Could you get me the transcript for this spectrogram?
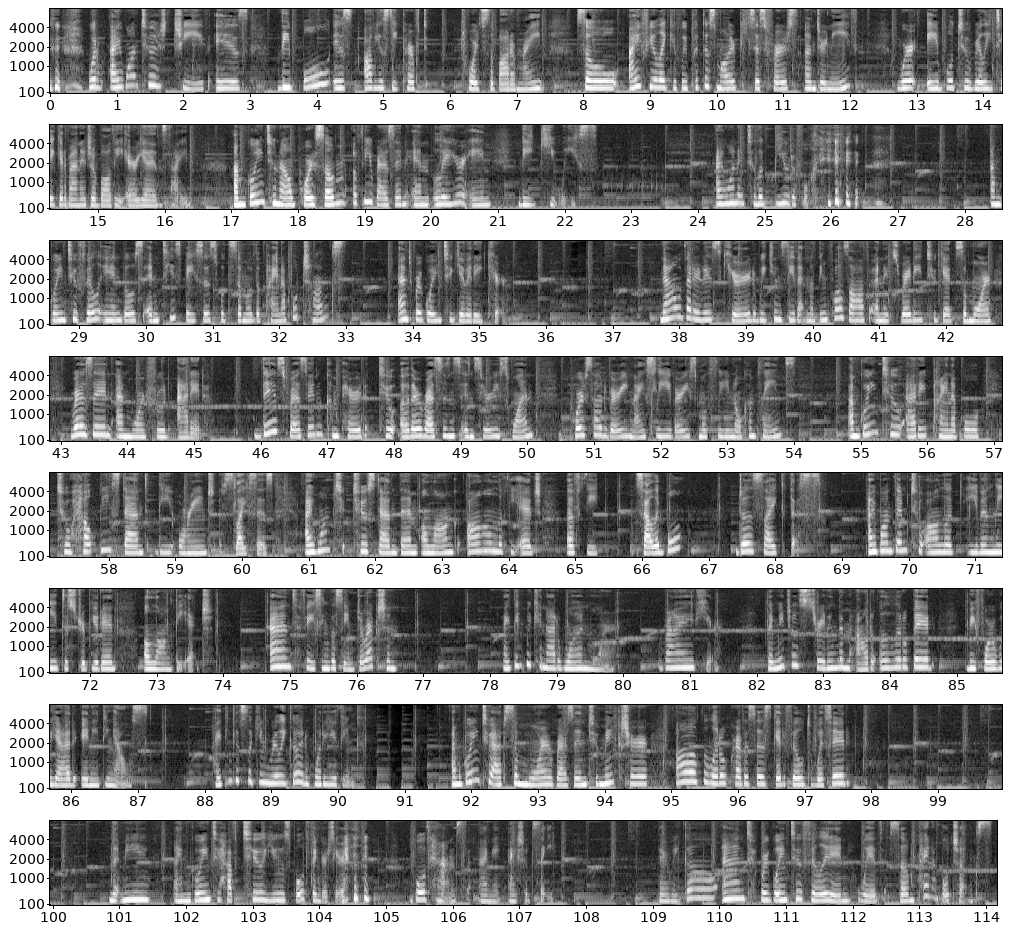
what I want to achieve is the bowl is obviously curved towards the bottom, right? So I feel like if we put the smaller pieces first underneath, we're able to really take advantage of all the area inside. I'm going to now pour some of the resin and layer in the kiwis. I want it to look beautiful. I'm going to fill in those empty spaces with some of the pineapple chunks and we're going to give it a cure. Now that it is cured, we can see that nothing falls off and it's ready to get some more resin and more fruit added. This resin, compared to other resins in Series 1, pours out very nicely, very smoothly, no complaints. I'm going to add a pineapple to help me stand the orange slices. I want to stand them along all of the edge of the salad bowl, just like this. I want them to all look evenly distributed along the edge and facing the same direction. I think we can add one more right here. Let me just straighten them out a little bit before we add anything else. I think it's looking really good. What do you think? I'm going to add some more resin to make sure all the little crevices get filled with it. Let me I'm going to have to use both fingers here. both hands, I mean, I should say. There we go. And we're going to fill it in with some pineapple chunks.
